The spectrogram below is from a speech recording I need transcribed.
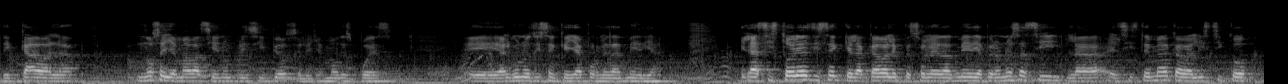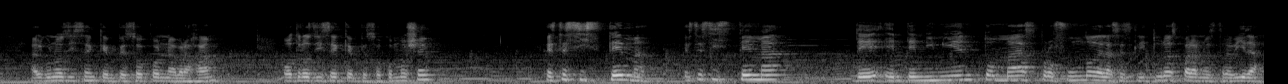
de Kabbalah no se llamaba así en un principio, se le llamó después. Eh, algunos dicen que ya por la Edad Media. Las historias dicen que la cábala empezó en la Edad Media, pero no es así. el sistema cabalístico, algunos dicen que empezó con Abraham, otros dicen que empezó con Moshe. Este sistema, este sistema de entendimiento más profundo de las escrituras para nuestra vida.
